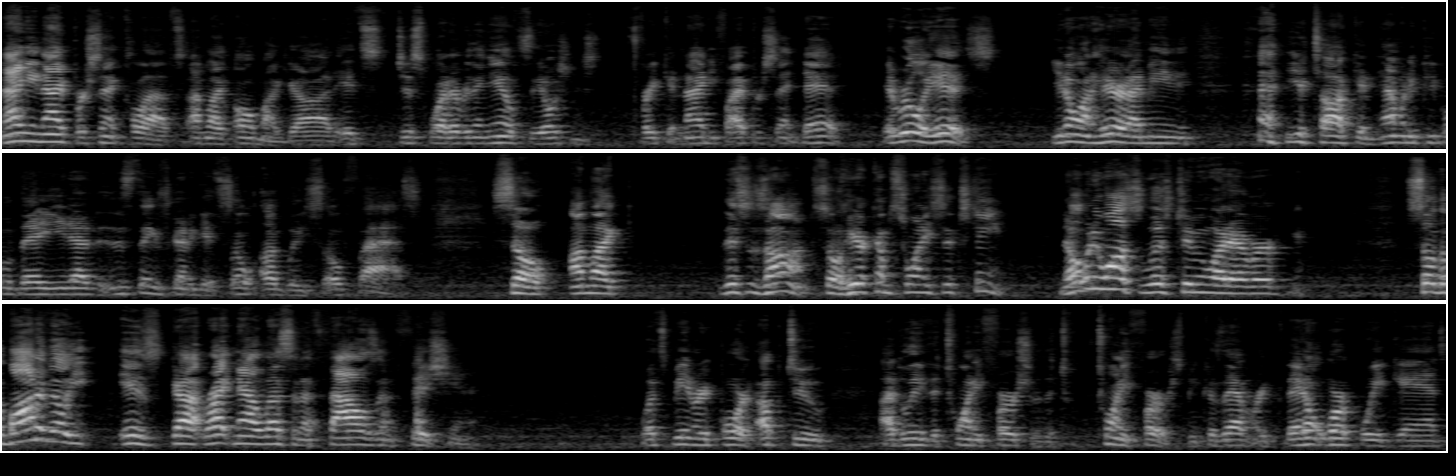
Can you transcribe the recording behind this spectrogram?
99% collapse. I'm like, oh my God, it's just what everything else. The ocean's freaking 95% dead. It really is. You don't want to hear it. I mean, you're talking how many people a day eat This thing's going to get so ugly so fast. So I'm like, this is on. So here comes 2016. Nobody wants to listen to me, whatever. So the Bonneville is got right now less than a thousand fish in it. What's being reported up to, I believe, the 21st or the 21st because they haven't they don't work weekends.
